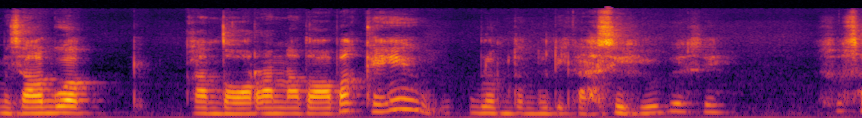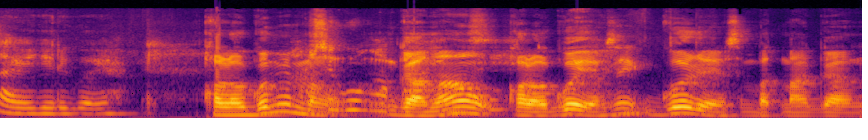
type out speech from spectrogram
misal gue kantoran atau apa, kayaknya belum tentu dikasih juga sih. Susah ya jadi gue ya. Kalau gue memang nggak mau. Kalau gue ya, misalnya gue udah sempat magang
